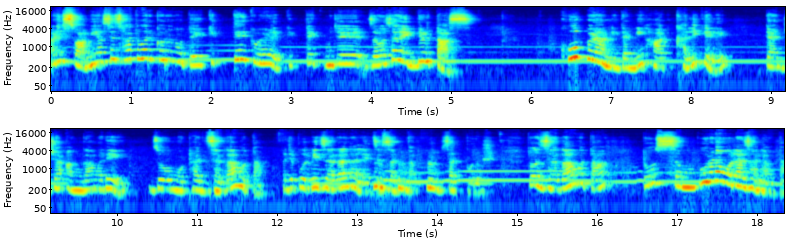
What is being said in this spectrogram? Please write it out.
आणि स्वामी असेच हात वर करून होते कित्येक वेळ कित्येक म्हणजे जवळजवळ एक दीड तास. खूप वेळांनी त्यांनी हात खाली केले. त्यांच्या अंगामध्ये जो मोठा झगा होता म्हणजे पूर्वी झगा घालायचे संत. सत्पुरुष तो झगा होता तो संपूर्ण ओला झाला होता.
